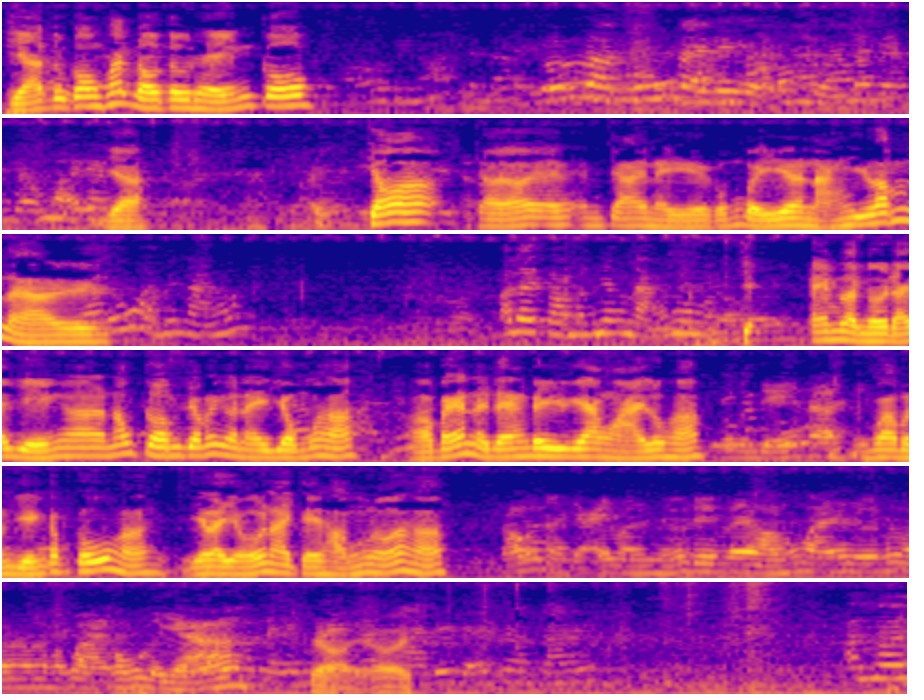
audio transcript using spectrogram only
dạ tụi con phát đồ từ thiện cô Cứ xuống đây đi rồi có người ta đem vô khỏi đây. dạ cho trời ơi em, em trai này cũng bị nặng dữ lắm nè đúng rồi, bị nặng lắm. Ở đây còn bệnh nhân nặng không ạ? Chị- em là người đại diện ờ, nấu cơm cho mấy người này dùng á hả ờ, bé này đang đi ra ngoài luôn hả qua bệnh viện cấp cứu hả vậy là bữa nay chạy thận nữa hả đêm đây rồi không ai đưa nó không ai không có người nhà trời ơi. Anh ơi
